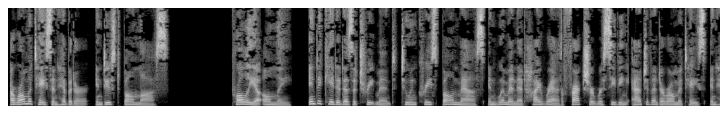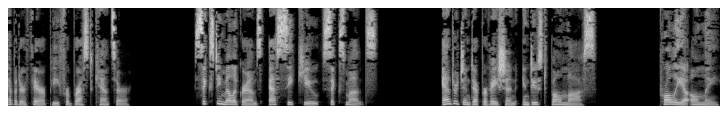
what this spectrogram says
Aromatase inhibitor induced bone loss. Prolia only. Indicated as a treatment to increase bone mass in women at high risk for fracture receiving adjuvant aromatase inhibitor therapy for breast cancer. 60 mg SCQ 6 months. Androgen deprivation induced bone loss. Prolia only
